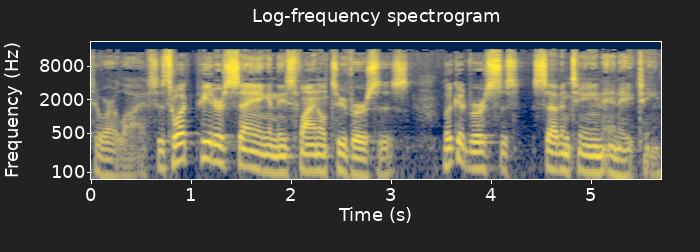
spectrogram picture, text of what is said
to our lives. It's what Peter's saying in these final two verses. Look at verses 17 and 18.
